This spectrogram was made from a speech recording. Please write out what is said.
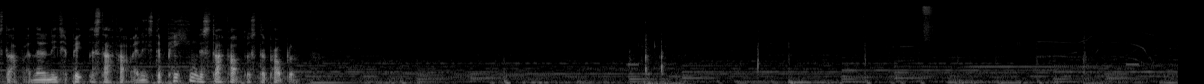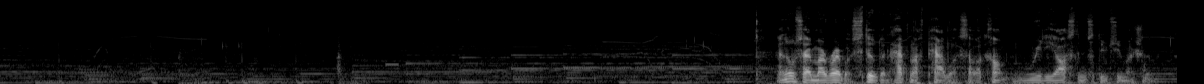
stuff, and then I need to pick the stuff up, and it's the picking the stuff up that's the problem. And also, my robots still don't have enough power, so I can't really ask them to do too much of them.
